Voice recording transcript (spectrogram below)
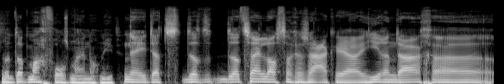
Want dat mag volgens mij nog niet. Nee, dat, dat, dat zijn lastige zaken. Ja. Hier en daar uh,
